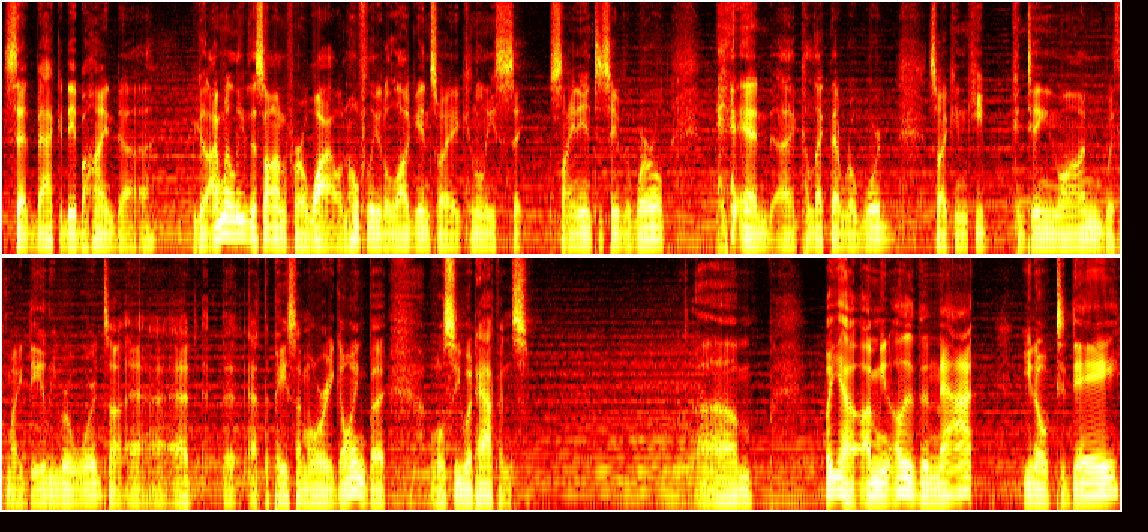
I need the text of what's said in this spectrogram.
set back a day behind uh, because I'm going to leave this on for a while and hopefully it'll log in so I can at least sign in to save the world and uh, collect that reward so I can keep continuing on with my daily rewards uh, at, at, at the pace I'm already going. But we'll see what happens. Um, but yeah, I mean, other than that, you know, today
